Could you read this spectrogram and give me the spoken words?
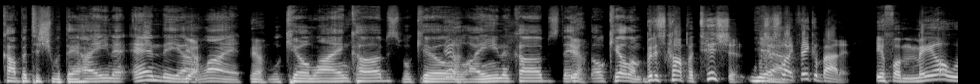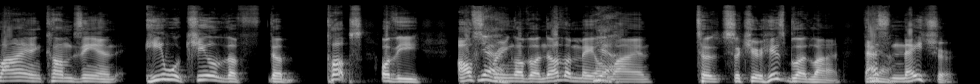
competition with the hyena and the uh, Yeah. lion, Yeah. will kill lion cubs, will kill Yeah. hyena cubs. They, Yeah. They'll kill them. But it's competition. Yeah. Just like think about it. If a male lion comes in, he will kill the the pups or the offspring of another male lion to secure his bloodline. That's nature.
